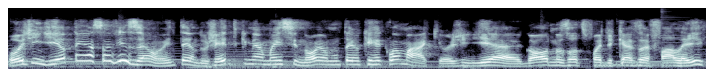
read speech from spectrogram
Hoje em dia eu tenho essa visão, eu entendo. O jeito que minha mãe ensinou, eu não tenho o que reclamar. Que hoje em dia, igual nos outros podcasts fala aí,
